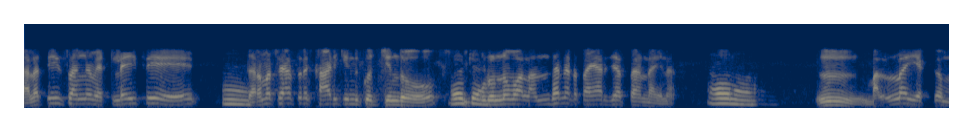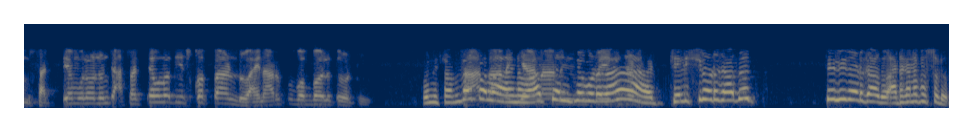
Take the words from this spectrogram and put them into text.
గలతీ సంఘం ఎట్లయితే. ధర్మశాస్త్ర కాడి కిందకి వచ్చిందో ఇప్పుడున్న వాళ్ళందరినీ అట్లా తయారు చేస్తాడు ఆయన. మళ్ళా ఎక్క సత్యములో నుంచి అసత్యంలో తీసుకొస్తాడు ఆయన అరుపు బొబ్బలతోటి. కొన్ని సందర్భాల్లో సాతాను ఆయన వాక్యాలతో కూడా. తెలిసినోడు కాదు తెలియనోడు కాదు. అట కనిపిస్తాడు.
